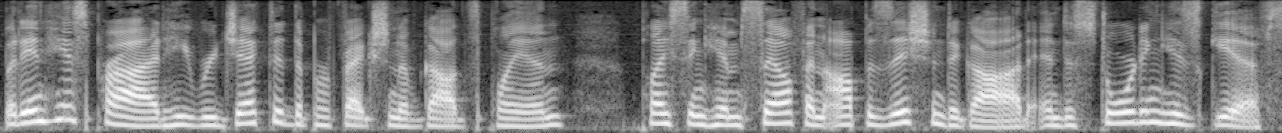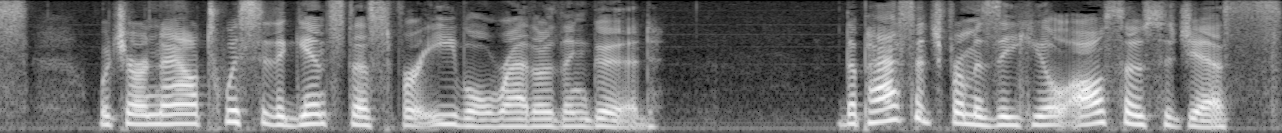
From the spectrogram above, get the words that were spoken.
But in his pride he rejected the perfection of God's plan, placing himself in opposition to God and distorting his gifts, which are now twisted against us for evil rather than good. The passage from Ezekiel also suggests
